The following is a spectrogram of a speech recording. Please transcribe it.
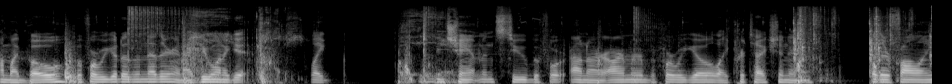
On my bow before we go to the nether. And I do want to get, like, enchantments too before on our armor before we go. Like, protection and feather falling.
